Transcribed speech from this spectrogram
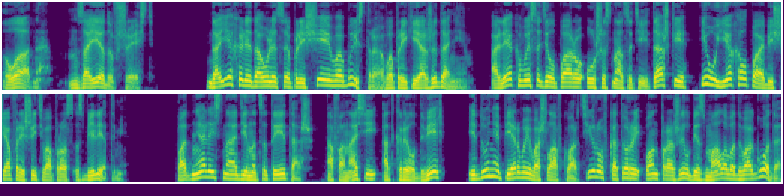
«Ладно, заеду в шесть». Доехали до улицы Плещеева быстро, вопреки ожиданиям. Олег высадил пару у шестнадцатиэтажки и уехал, пообещав решить вопрос с билетами. Поднялись на одиннадцатый этаж. Афанасий открыл дверь, и Дуня первой вошла в квартиру, в которой он прожил без малого два года,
